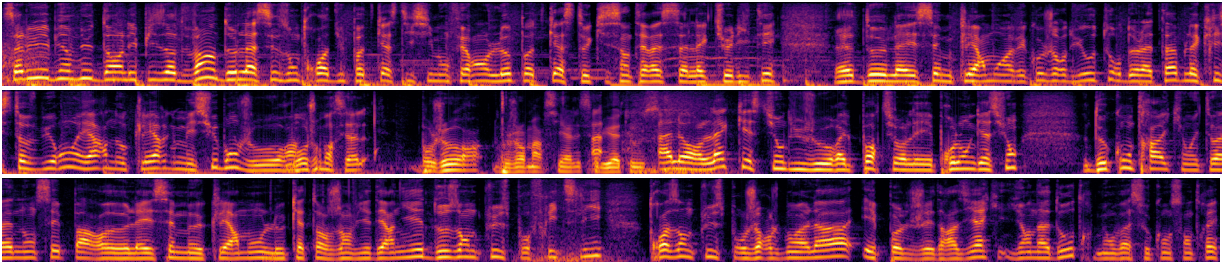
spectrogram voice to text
Salut et bienvenue dans l'épisode 20 de la saison 3 du podcast Ici Montferrand, le podcast qui s'intéresse à l'actualité euh, de l'ASM Clermont avec aujourd'hui autour de la table Christophe Buron et Arnaud Clergue. Messieurs, bonjour. Bonjour Martial. Bonjour, bonjour Martial, salut à tous. Alors la question du jour, elle porte sur les prolongations de contrats qui ont été annoncées par euh, l'ASM Clermont le 14 janvier dernier. Deux ans de plus pour Fritz Lee, trois ans de plus pour Georges Moala et Paul Gédrasiak. Il y en a d'autres, mais on va se concentrer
